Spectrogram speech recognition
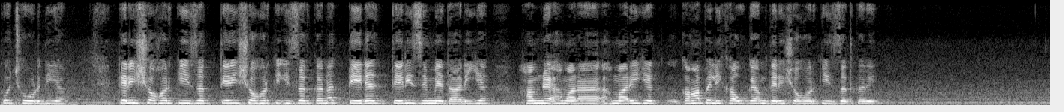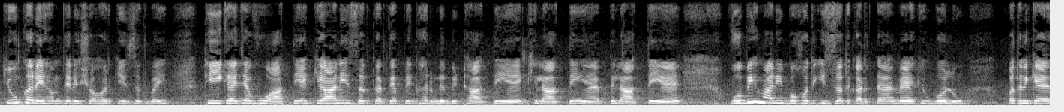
کو چھوڑ دیا۔ تیری شوہر کی عزت، تیری شوہر کی عزت کرنا تیرے، تیری ذمہ داری ہے۔ ہم نے، ہمارا، ہماری یہ کہاں پہ لکھا ہوا کہ ہم تیری شوہر کی عزت کریں؟ کیوں کرے ہم تیرے شوہر کی عزت بھائی؟ ٹھیک ہے، جب وہ آتے ہیں، کیا نہیں عزت کرتے، اپنے گھر میں بٹھاتے ہیں، کھلاتے ہیں، پلاتے ہیں۔ وہ بھی ہماری بہت عزت کرتا ہے، میں کیوں بولوں؟ پتہ نہیں کیا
